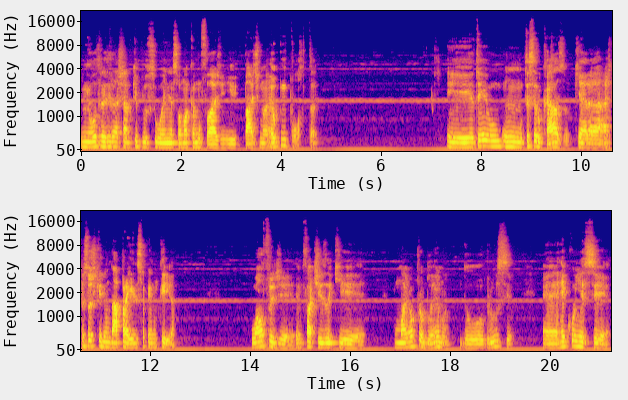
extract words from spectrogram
Em outras, ele achava que Bruce Wayne é só uma camuflagem e Batman é o que importa. E tem um, um terceiro caso que era as pessoas queriam dar para ele, só que ele não queria. O Alfred enfatiza que o maior problema do Bruce é reconhecer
